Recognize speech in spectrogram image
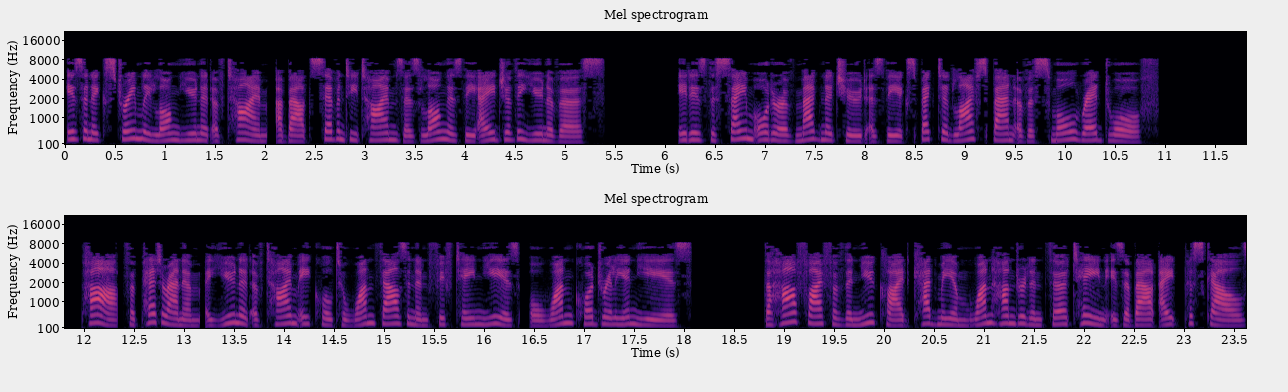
is an extremely long unit of time, about 70 times as long as the age of the universe. It is the same order of magnitude as the expected lifespan of a small red dwarf. Pa for petaannum a unit of time equal to 1015 years, or 1 quadrillion years. The half-life of the nuclide cadmium-113 is about 8 pascals.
